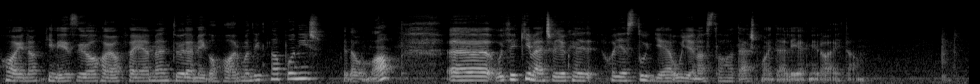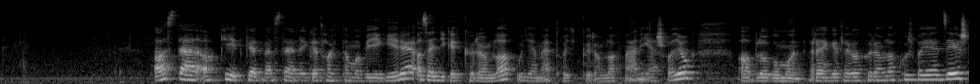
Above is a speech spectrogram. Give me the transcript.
hajnak kinéző a haj a fejemen, tőle még a harmadik napon is, például ma. Úgyhogy kíváncsi vagyok, hogy ezt tudja ugyanazt a hatást majd elérni rajtam. Aztán a két kedvenc terméket hagytam a végére, az egyik egy körömlak, ugye mert hogy körömlakmániás vagyok, a blogomon rengeteg a körömlakos bejegyzés.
